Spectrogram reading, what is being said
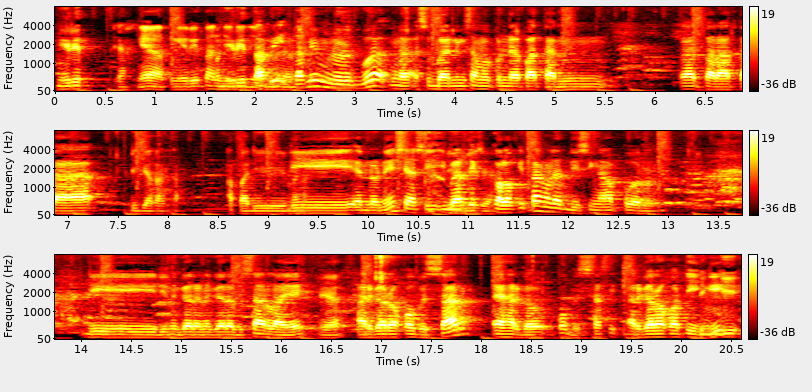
ngirit ya. Ya, pengiritan. Pengiritan. tapi tapi menurut gua nggak sebanding sama pendapatan rata-rata di Jakarta apa di di Indonesia sih. Ibaratnya kalau kita ngeliat di Singapura di di negara-negara besar lah ya. Ya. Harga rokok besar, eh harga kok besar sih? Harga rokok tinggi,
